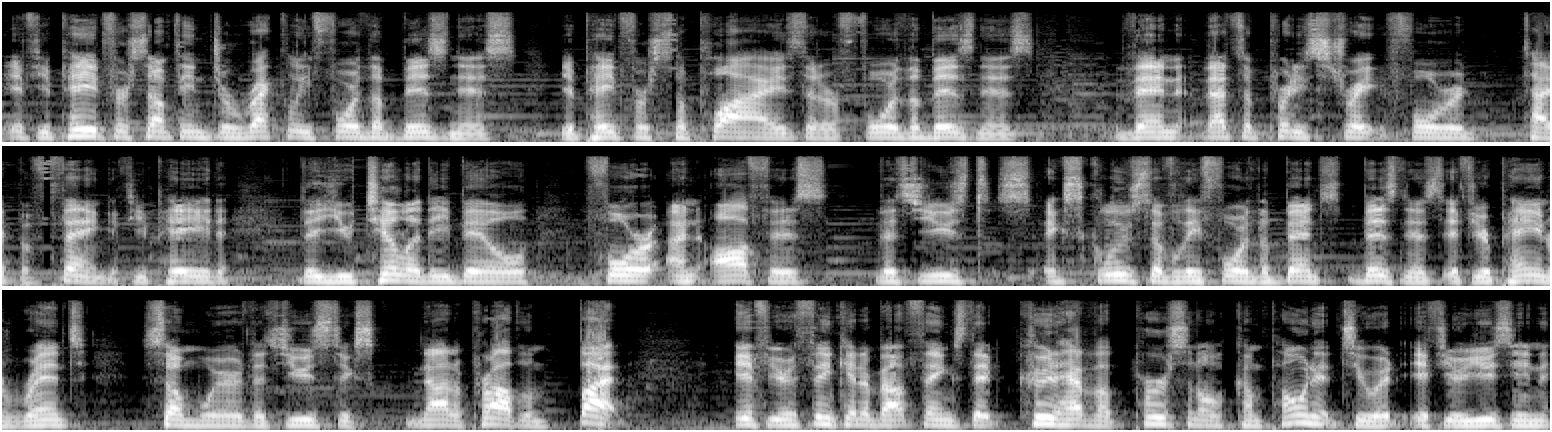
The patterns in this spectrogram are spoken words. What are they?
if you paid for something directly for the business, you paid for supplies that are for the business, then that's a pretty straightforward type of thing. If you paid the utility bill for an office that's used exclusively for the business, if you're paying rent somewhere that's used, not a problem. But if you're thinking about things that could have a personal component to it, if you're using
